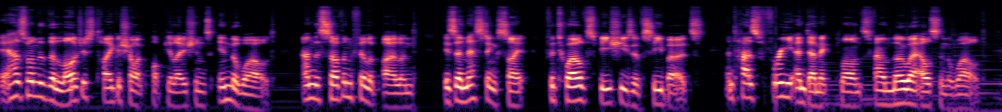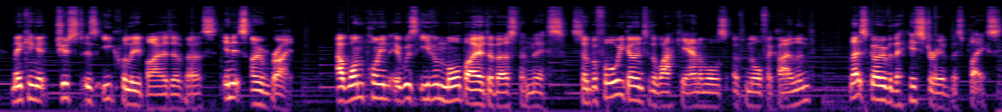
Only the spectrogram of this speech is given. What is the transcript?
it has one of the largest tiger shark populations in the world, and the southern Phillip Island is a nesting site for 12 species of seabirds and has three endemic plants found nowhere else in the world, making it just as equally biodiverse in its own right. At one point, it was even more biodiverse than this, so before we go into the wacky animals of Norfolk Island, let's go over the history of this place.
